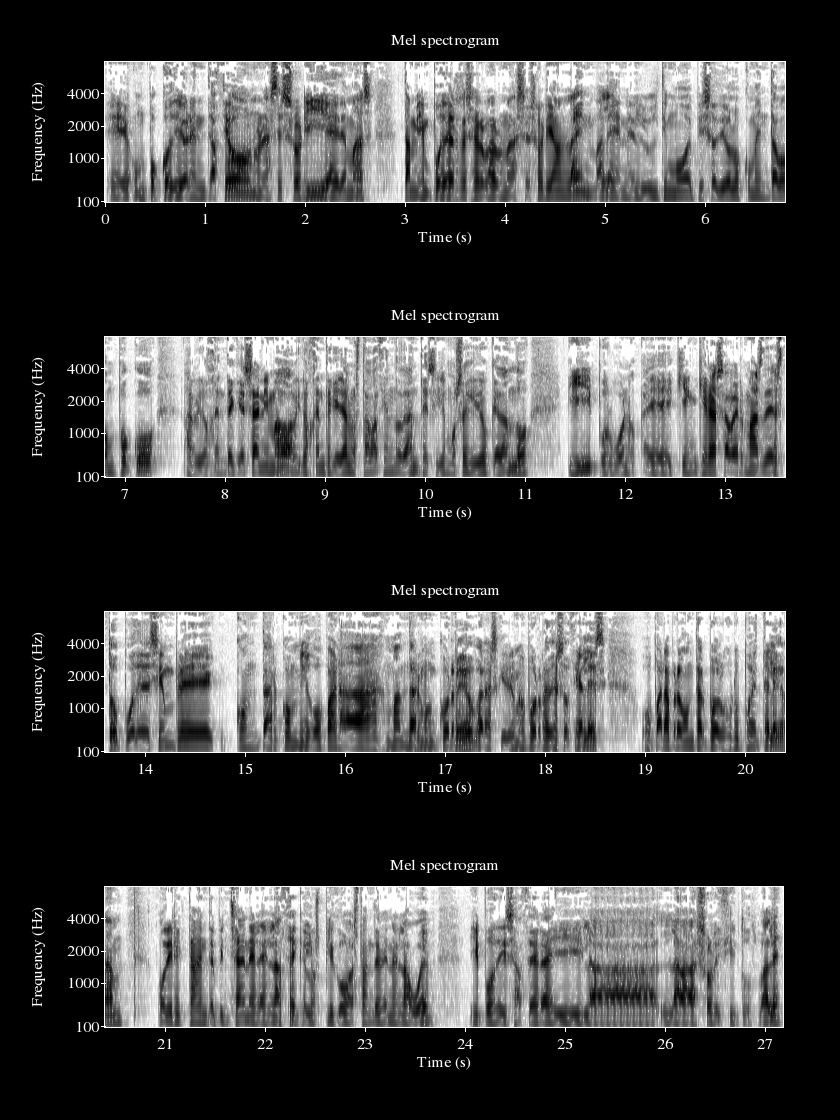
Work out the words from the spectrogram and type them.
eh, un poco de orientación, una asesoría y demás, también puedes reservar una asesoría online, ¿vale? En el último episodio lo comentaba un poco, ha habido gente que se ha animado, ha habido gente que ya lo estaba haciendo de antes y hemos seguido quedando. Y pues bueno, eh, quien quiera saber más de esto puede siempre contar conmigo para mandarme un correo, para escribirme por redes sociales o para preguntar por el grupo de Telegram o directamente pinchar en el enlace que lo explico bastante bien en la web y podéis hacer ahí la, solicitud, ¿vale?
